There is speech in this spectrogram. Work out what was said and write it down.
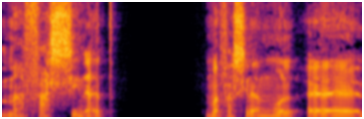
m'ha fascinat. M'ha fascinat molt. Eh,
